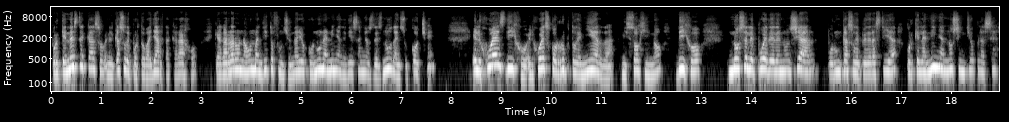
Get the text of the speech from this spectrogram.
Porque en este caso, en el caso de Puerto Vallarta, carajo, que agarraron a un maldito funcionario con una niña de 10 años desnuda en su coche, el juez dijo, el juez corrupto de mierda, misógino, dijo, no se le puede denunciar por un caso de pederastía porque la niña no sintió placer.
